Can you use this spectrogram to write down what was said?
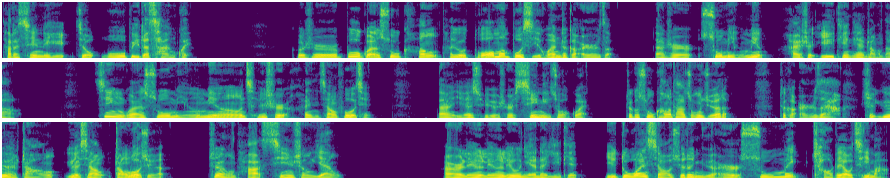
他的心里就无比的惭愧。可是不管苏康他有多么不喜欢这个儿子，但是苏明明还是一天天长大了。尽管苏明明其实很像父亲，但也许是心里作怪，这个苏康他总觉得这个儿子呀是越长越像张若雪。这让他心生厌恶。二零零六年的一天，已读完小学的女儿苏妹吵着要骑马，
